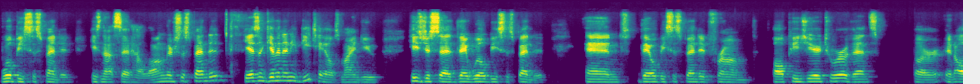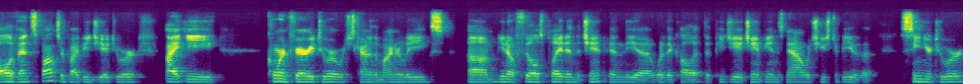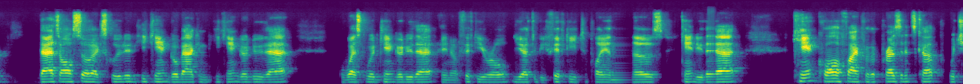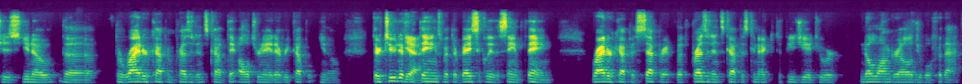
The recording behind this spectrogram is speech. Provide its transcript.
will be suspended. He's not said how long they're suspended. He hasn't given any details, mind you. He's just said they will be suspended and they will be suspended from all PGA Tour events or in all events sponsored by PGA Tour, i.e., Korn Ferry Tour, which is kind of the minor leagues. Um, you know, Phil's played in the champ in the uh, what do they call it, the PGA Champions now, which used to be the Senior Tour. That's also excluded. He can't go back and he can't go do that. Westwood can't go do that. You know, 50 year old, you have to be 50 to play in those. Can't do that. Can't qualify for the President's Cup, which is you know the the Ryder Cup and President's Cup. They alternate every couple. You know, they're two different Yeah. things, but they're basically the same thing Ryder Cup is separate, but the President's Cup is connected to PGA Tour, no longer eligible for that.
